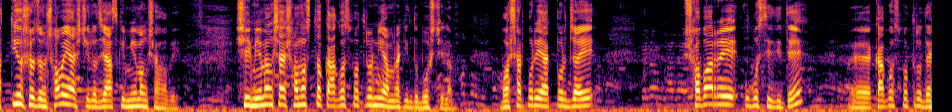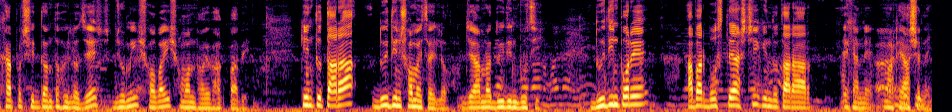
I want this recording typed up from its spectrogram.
আত্মীয় স্বজন সবাই আসছিল যে আজকে মীমাংসা হবে। সেই মীমাংসায় সমস্ত কাগজপত্র নিয়ে আমরা কিন্তু বসছিলাম। বসার পরে এক পর্যায়ে সবার উপস্থিতিতে কাগজপত্র দেখার পর সিদ্ধান্ত হইল যে জমি সবাই সমানভাবে ভাগ পাবে। কিন্তু তারা দুই দিন সময় চাইলো যে আমরা দুই দিন বুঝি। দুই দিন পরে আবার বসতে আসছি, কিন্তু তারা আর এখানে মাঠে আসে নাই।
